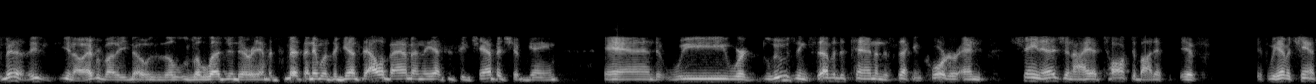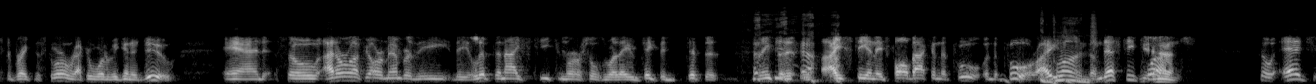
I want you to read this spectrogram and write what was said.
Smith. He's you know everybody knows the, the legendary Emmitt Smith, and it was against Alabama in the SEC championship game, and we were losing seven to ten in the second quarter. And Shane Edge and I had talked about if if if we have a chance to break the scoring record, what are we going to do? And so I don't know if y'all remember the the Lipton iced tea commercials where they would take the tip the drink the Yeah. iced tea and they'd fall back in the pool in the pool, right? plunge. The Nestea Yeah. plunge. So Edge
